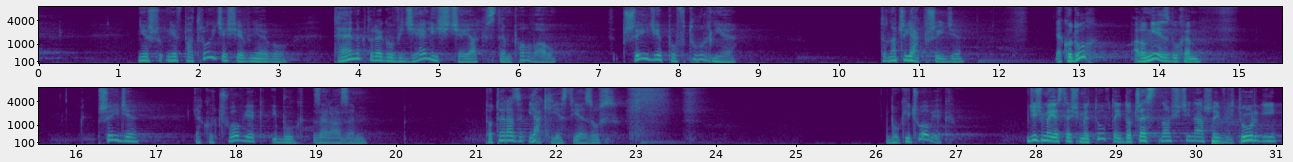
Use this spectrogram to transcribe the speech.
Nie, nie wpatrujcie się w niebo. Ten, którego widzieliście, jak wstępował, przyjdzie powtórnie. To znaczy, jak przyjdzie? Jako duch? Ale on nie jest duchem. Przyjdzie jako człowiek i Bóg zarazem. To teraz jaki jest Jezus? Bóg i człowiek. Dziś my jesteśmy tu, w tej doczesności naszej, w liturgii,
